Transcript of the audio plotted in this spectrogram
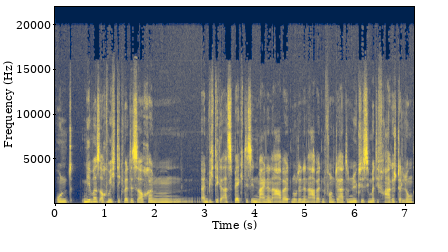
und mir war es auch wichtig, weil das auch ein, ein, wichtiger Aspekt ist in meinen Arbeiten oder in den Arbeiten von Theater Nyx, ist immer die Fragestellung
